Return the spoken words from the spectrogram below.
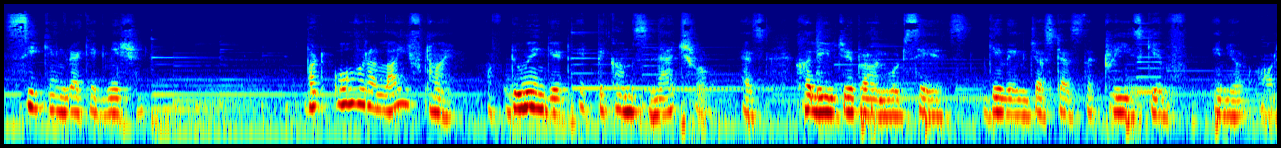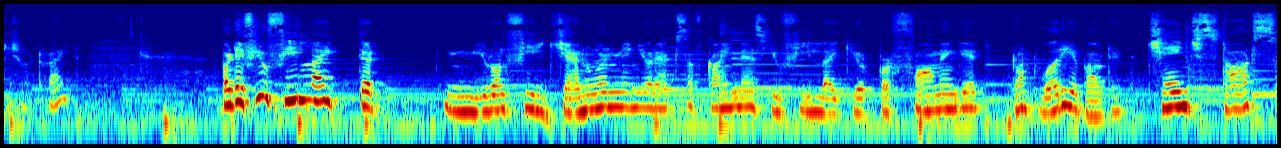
seeking recognition. But over a lifetime of doing it, it becomes natural, as Khalil Gibran would say, it's giving just as the trees give in your orchard, right? But if you feel like that Mm, you don't feel genuine in your acts of kindness, you feel like you're performing it, don't worry about it. Change starts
